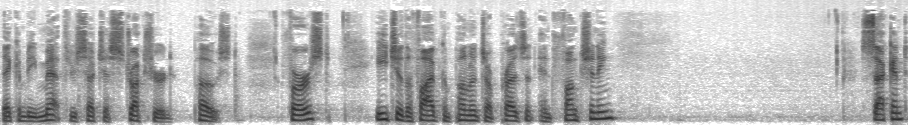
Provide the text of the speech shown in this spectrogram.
that can be met through such a structured post. First, each of the five components are present and functioning. Second,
